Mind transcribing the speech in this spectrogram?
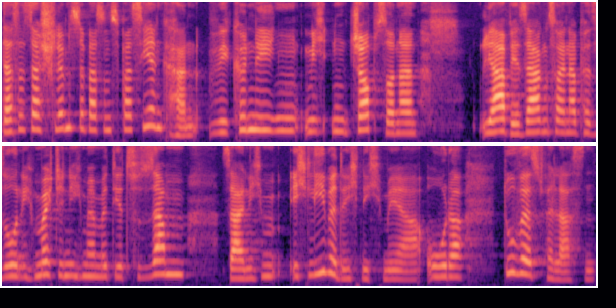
das ist das Schlimmste, was uns passieren kann. Wir kündigen nicht einen Job, sondern ja, wir sagen zu einer Person, ich möchte nicht mehr mit dir zusammen sein, ich, ich liebe dich nicht mehr oder du wirst verlassen.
